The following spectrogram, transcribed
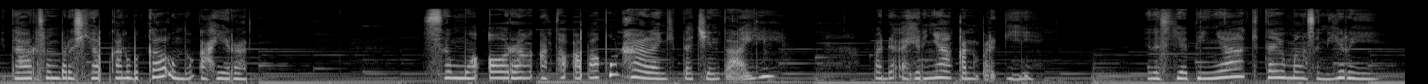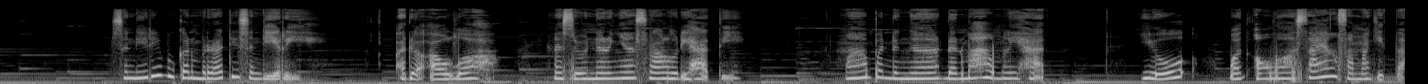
kita harus mempersiapkan bekal untuk akhirat. Semua orang atau apa pun hal yang kita cintai, pada akhirnya akan pergi. Dan sejatinya kita emang sendiri. Sendiri bukan berarti sendiri. Ada Allah yang sebenarnya selalu di hati. Maha pendengar dan maha melihat. Yuk, buat Allah sayang sama kita.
